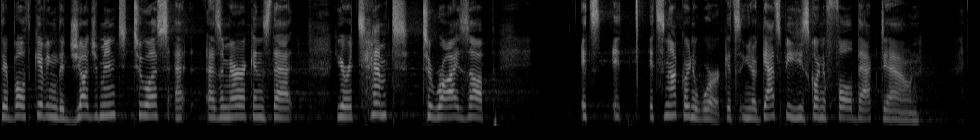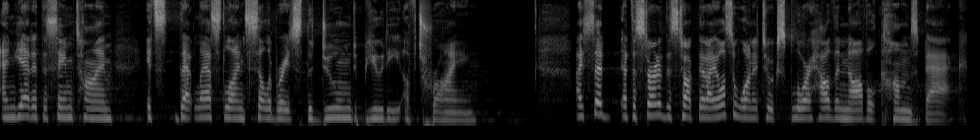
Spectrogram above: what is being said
They're both giving the judgment to us as Americans that your attempt to rise up, it's, it, it's not going to work. It's, you know, Gatsby, he's going to fall back down. And yet at the same time, it's that last line celebrates the doomed beauty of trying. I said at the start of this talk that I also wanted to explore how the novel comes back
